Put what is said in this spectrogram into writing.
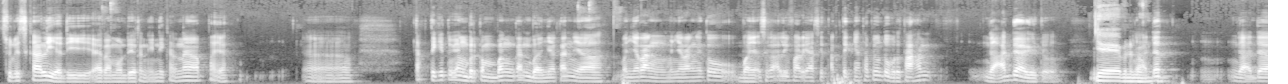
sulit sekali ya di era modern ini karena apa ya? Uh, taktik itu yang berkembang kan banyak kan ya menyerang. Menyerang itu banyak sekali variasi taktiknya tapi untuk bertahan nggak ada gitu. Ya yeah, benar nggak ada nggak ada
